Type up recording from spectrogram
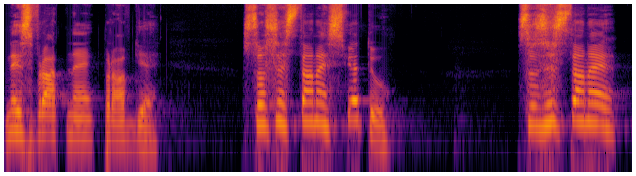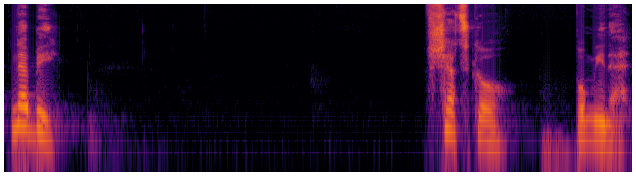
nezvratné pravdě. Co se stane světu? Co se stane nebi? Všecko pomíne.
